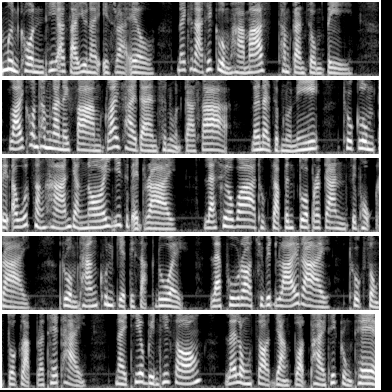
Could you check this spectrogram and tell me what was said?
30,000 คนที่อาศัยอยู่ในอิสราเอล ในขณะที่กลุ่มฮามาสทำการโจมตี หลายคนทำงานในฟาร์มใกล้ชายแดนฉนวนกาซาและในจำนวนนี้ถูกกลุ่มติดอาวุธสังหารอย่างน้อย 21 ราย และเชื่อว่าถูกจับเป็นตัวประกัน 16 ราย รวมทั้งคุณเกียรติศักดิ์ด้วย และผู้รอดชีวิตหลายราย ถูกส่งตัวกลับประเทศไทย ในเที่ยวบินที่2และลงจอดอย่างปลอดภัยที่กรุงเทพ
